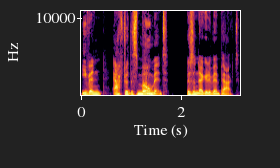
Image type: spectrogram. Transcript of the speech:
even after this moment, there's a negative impact.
